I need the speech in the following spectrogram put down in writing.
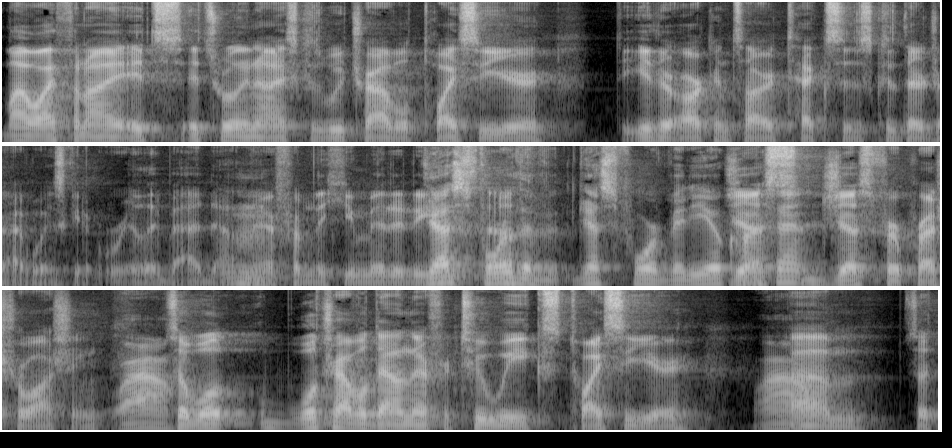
my wife and I, it's it's really nice because we travel twice a year to either Arkansas or Texas because their driveways get really bad down there from the humidity. Just for the just for video just content. just for pressure washing. Wow. So we'll we'll travel down there for two weeks twice a year. Wow. Um, so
